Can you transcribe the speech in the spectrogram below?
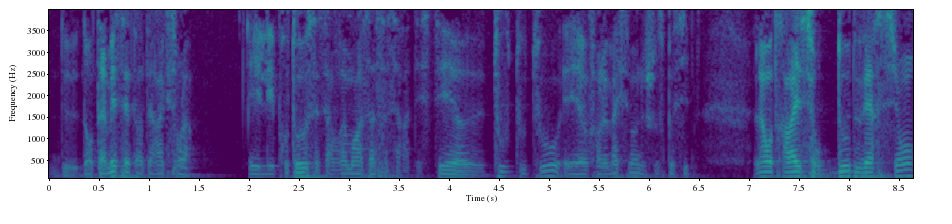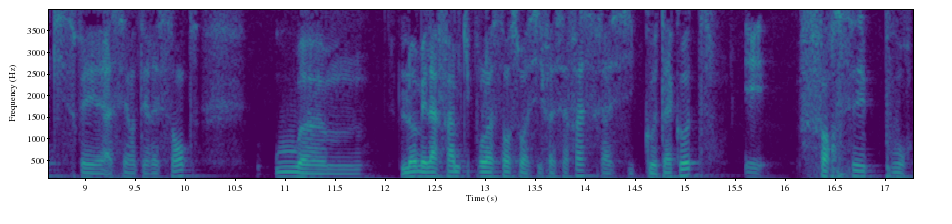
de, d'entamer cette interaction-là. Et les protos, ça sert vraiment à ça, ça sert à tester euh, tout, tout, tout, et enfin le maximum de choses possibles. Là, on travaille sur d'autres versions qui seraient assez intéressantes, où euh, l'homme et la femme qui pour l'instant sont assis face à face seraient assis côte à côte, et forcés pour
